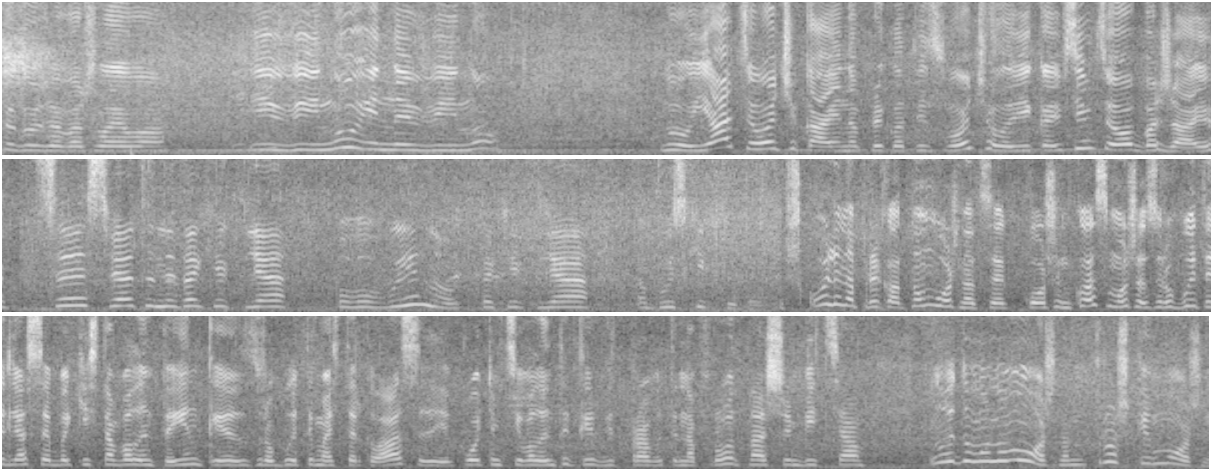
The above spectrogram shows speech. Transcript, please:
це дуже важливо. І в війну, і не в війну. Ну, я цього чекаю, наприклад, від свого чоловіка і всім цього бажаю. Це свято не так, як для половинок, так як для близьких людей. В школі, наприклад, ну можна це кожен клас може зробити для себе якісь там валентинки, зробити майстер-класи, потім ці валентинки відправити на фронт нашим бійцям. Ну я думаю, ну можна, ну трошки можна.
